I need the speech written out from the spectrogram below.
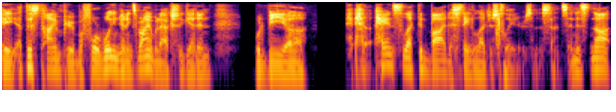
a at this time period before William Jennings Bryan would actually get in would be uh, hand selected by the state legislators in a sense, and it's not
